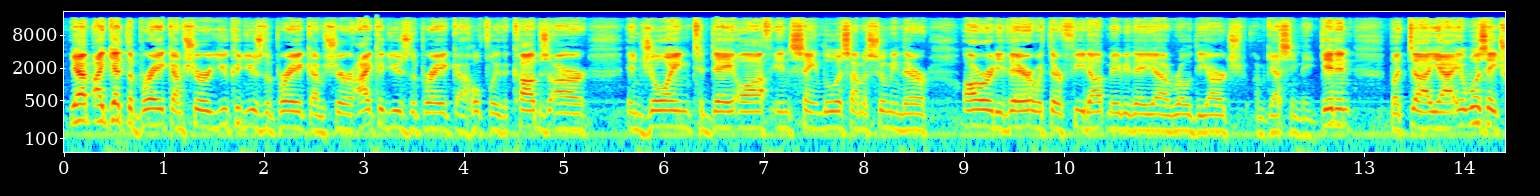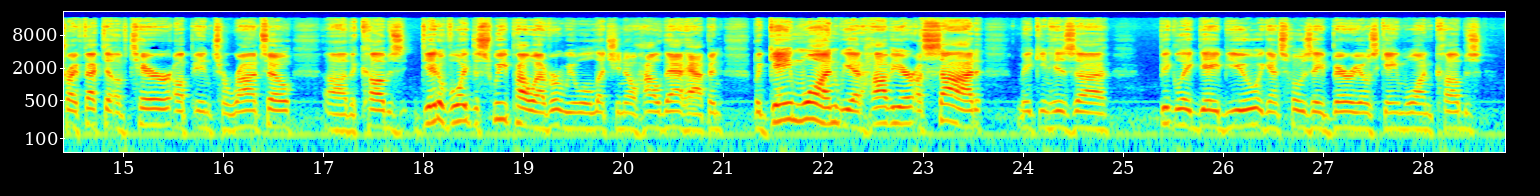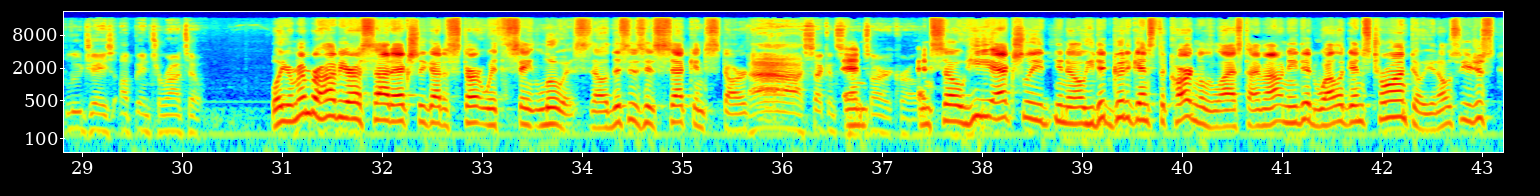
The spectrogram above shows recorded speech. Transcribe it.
Yep, I get the break. I'm sure you could use the break. I'm sure I could use the break. Uh, hopefully, the Cubs are enjoying today off in St. Louis. I'm assuming they're already there with their feet up. Maybe they uh, rode the arch. I'm guessing they didn't. But uh, yeah, it was a trifecta of terror up in Toronto. Uh, the Cubs did avoid the sweep, however. We will let you know how that happened. But game one, we had Javier Assad making his uh, big league debut against Jose Berrios. Game one, Cubs, Blue Jays up in Toronto. Well, you remember Javier Assad actually got to start with St. Louis. So this is his second start. Ah, second start. And, Sorry, Crowley. And so he actually, you know, he did good against the Cardinals last time out, and he did well against Toronto. You know, so you just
